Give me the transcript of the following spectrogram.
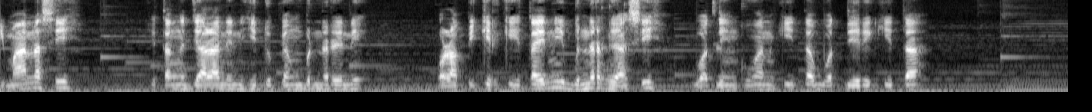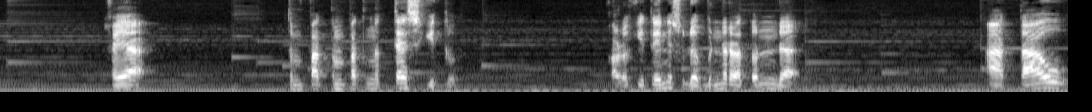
Gimana sih kita ngejalanin hidup yang bener ini? Pola pikir kita ini bener gak sih buat lingkungan kita, buat diri kita? Kayak tempat-tempat ngetes gitu. Kalau kita ini sudah bener atau enggak? Atau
